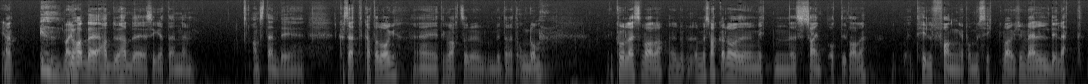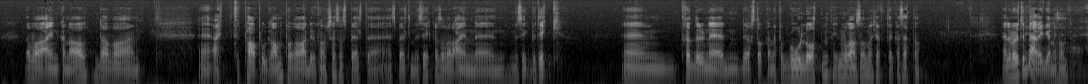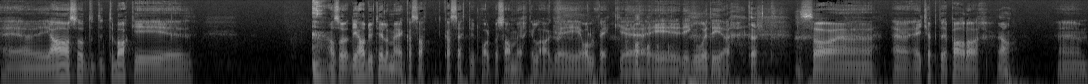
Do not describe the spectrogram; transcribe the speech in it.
ja. Men Du hadde, hadde, du hadde sikkert en um, anstendig kassettkatalog eh, etter hvert så du begynte å være ungdom. Hvordan var det? Vi snakka da midten, seint 80-tallet. Tilfanget på musikk var jo ikke veldig lett. Det var én kanal. Det var eh, et par program på radio kanskje som spilte, spilte musikk. Og så var det én eh, musikkbutikk. Trødde du ned dørstokkene på Godlåten i Nordhamsund og kjøpte kassetter? Eller var du til Bergen og sånn? Ja, altså tilbake i Altså, de hadde jo til og med kassett, kassettutvalg på samvirkelaget i Olvik eh, i de gode tider. Tøft. Så eh, eh, jeg kjøpte et par der. Ja. Eh,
